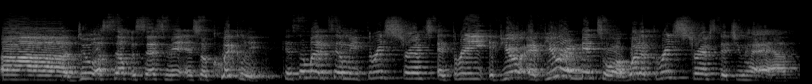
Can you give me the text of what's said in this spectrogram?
uh, do a self-assessment. And so quickly, can somebody tell me three strengths and three, if you're, if you're a mentor, what are three strengths that you have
